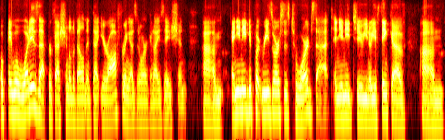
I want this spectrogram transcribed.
okay, well, what is that professional development that you're offering as an organization? Um, and you need to put resources towards that. And you need to, you know, you think of, um,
